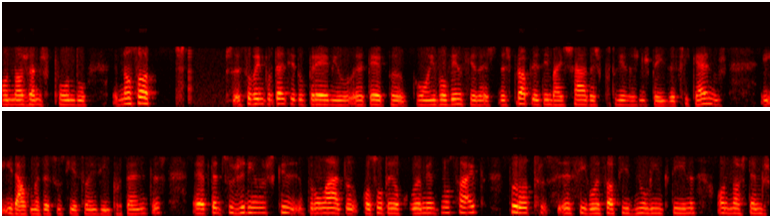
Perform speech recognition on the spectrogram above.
onde nós vamos pondo não só sobre a importância do prémio, até com a envolvência das, das próprias embaixadas portuguesas nos países africanos e de algumas associações importantes. Eh, portanto, sugerimos que, por um lado, consultem o regulamento no site, por outro, sigam a Sofid no LinkedIn, onde nós temos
